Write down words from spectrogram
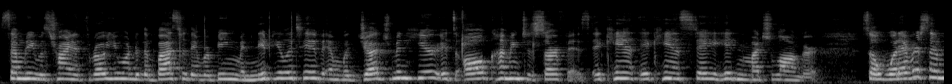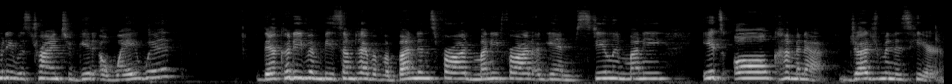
Somebody was trying to throw you under the bus or they were being manipulative. And with judgment here, it's all coming to surface. It can't, it can't stay hidden much longer. So whatever somebody was trying to get away with, there could even be some type of abundance fraud, money fraud, again, stealing money. It's all coming up. Judgment is here.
